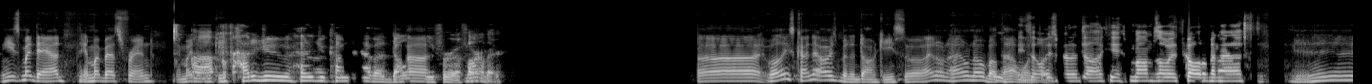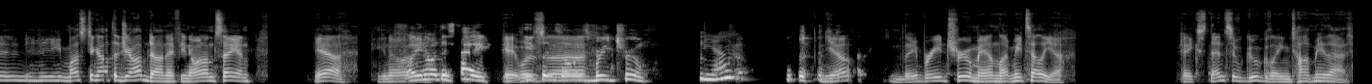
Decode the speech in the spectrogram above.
And he's my dad and my best friend and my Uh, how did you how did you come to have a donkey Uh, for a father? Uh, well, he's kind of always been a donkey, so I don't I don't know about that He's one. He's always been a donkey. Mom's always called him an ass. but, eh, he must have got the job done, if you know what I'm saying. Yeah, you know. Well, you know what they say. it was. Uh, always breed true. Yeah. yep, they breed true, man. Let me tell you. Extensive googling taught me that.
